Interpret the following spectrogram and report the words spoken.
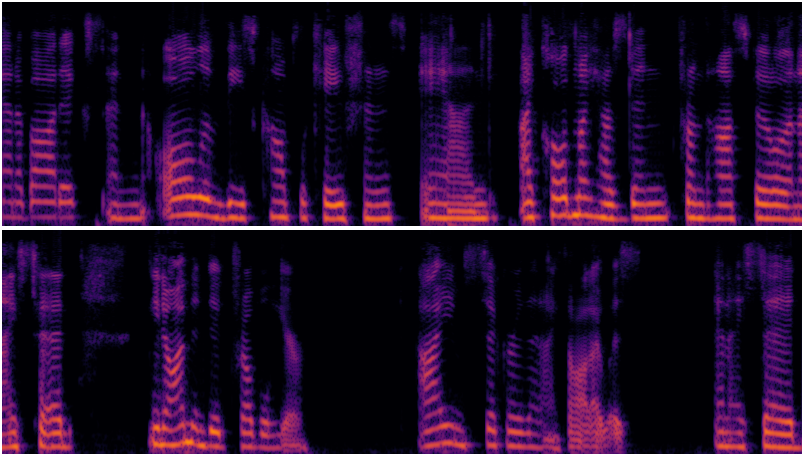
antibiotics and all of these complications. And I called my husband from the hospital and I said, You know, I'm in big trouble here. I am sicker than I thought I was. And I said,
